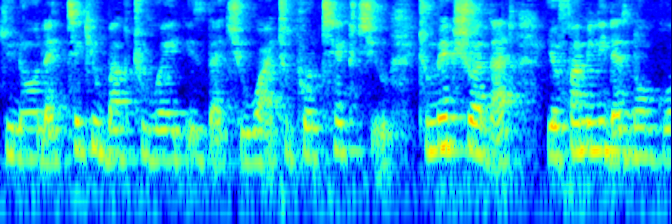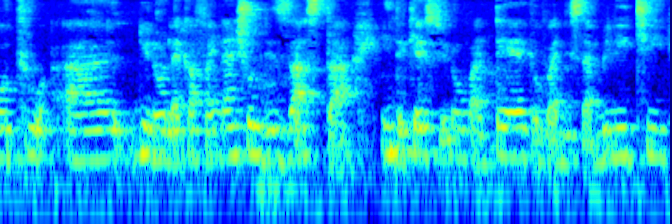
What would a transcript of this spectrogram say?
you know like take you back to where it is that you are to protect you to make sure that your family does not go through uh you know like a financial disaster in the case you know of a death of a disability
